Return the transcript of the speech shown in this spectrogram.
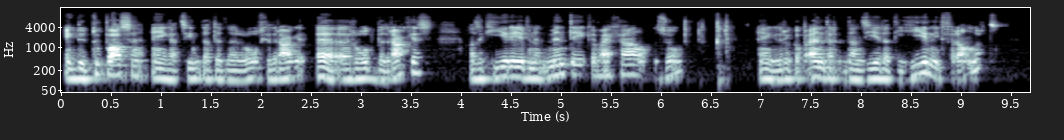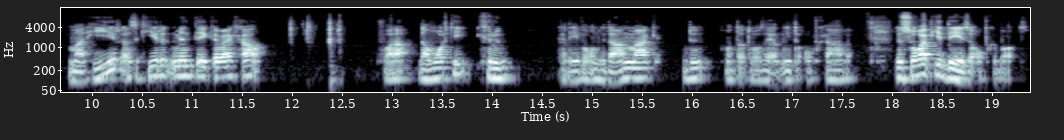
Ik doe toepassen en je gaat zien dat dit een rood, eh, rood bedrag is. Als ik hier even het minteken weghaal, zo, en ik druk op enter, dan zie je dat die hier niet verandert. Maar hier, als ik hier het minteken weghaal, voilà, dan wordt die groen. Ik ga het even ongedaan maken, doen, want dat was eigenlijk niet de opgave. Dus zo heb je deze opgebouwd.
